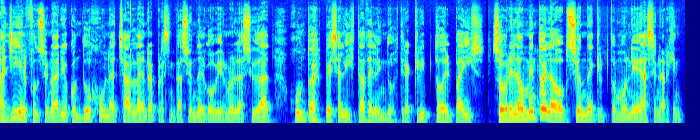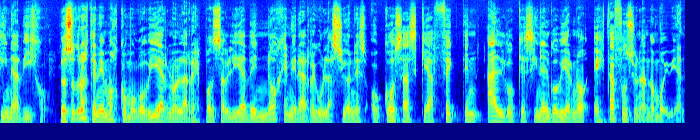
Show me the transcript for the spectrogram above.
Allí el funcionario condujo una charla en representación del gobierno en la ciudad junto a especialistas de la industria cripto del país. Sobre el aumento de la adopción de criptomonedas en Argentina dijo, nosotros tenemos como gobierno la responsabilidad de no generar regulaciones o cosas que afecten algo que sin el gobierno está funcionando muy bien.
